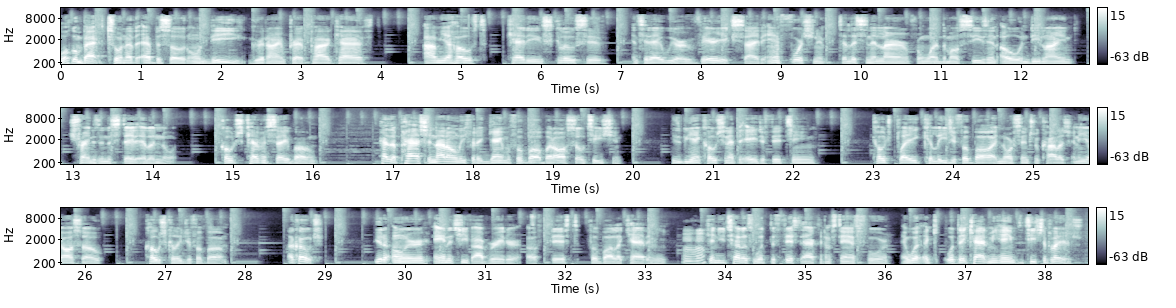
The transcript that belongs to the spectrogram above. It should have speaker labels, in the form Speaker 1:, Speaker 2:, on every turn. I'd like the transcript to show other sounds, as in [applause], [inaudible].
Speaker 1: Welcome back to another episode on the Gridiron Prep Podcast. I'm your host, Caddy Exclusive, and today we are very excited and fortunate to listen and learn from one of the most seasoned O and D line trainers in the state of Illinois. Coach Kevin Sabo has a passion not only for the game of football but also teaching. He began coaching at the age of 15. Coach played collegiate football at North Central College, and he also coached collegiate football. Now, Coach, you're the owner and the chief operator of Fist Football Academy.
Speaker 2: Mm-hmm.
Speaker 1: Can you tell us what the FIST acronym stands for and what what the academy aims to teach the players?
